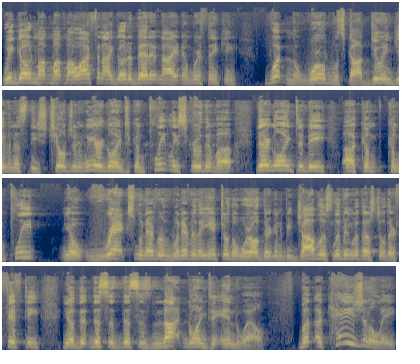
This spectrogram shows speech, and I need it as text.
we go, my, my, my, wife and I go to bed at night and we're thinking, what in the world was God doing giving us these children? We are going to completely screw them up. They're going to be uh, com- complete you know, wrecks whenever, whenever they enter the world. They're going to be jobless, living with us till they're 50. You know, th- this, is, this is not going to end well. But occasionally,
